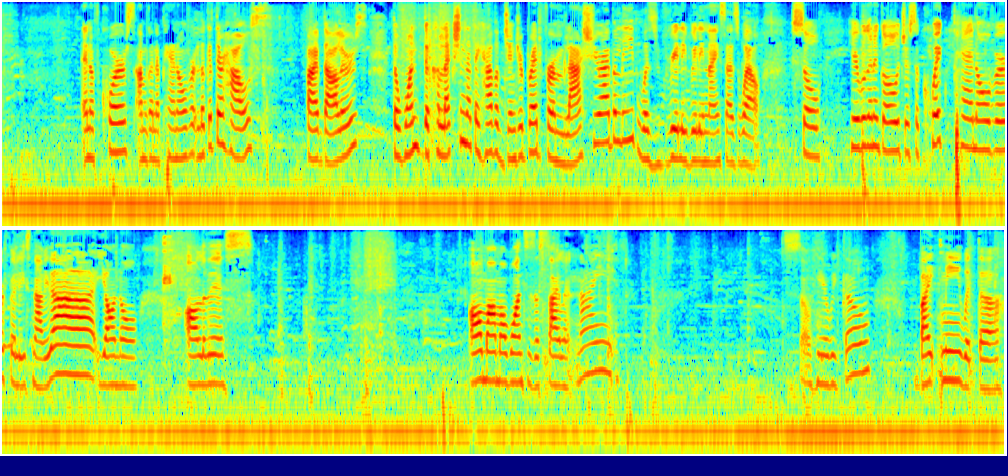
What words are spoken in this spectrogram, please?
And of course, I'm gonna pan over. Look at their house, $5. The one, the collection that they have of gingerbread from last year, I believe, was really, really nice as well. So here we're gonna go just a quick pan over. Feliz Navidad. Y'all know all of this. All mama wants is a silent night. So here we go. Bite me with the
